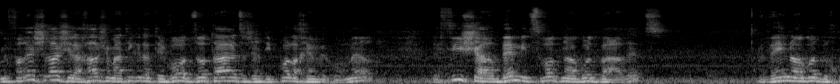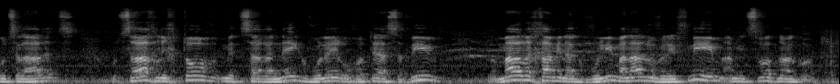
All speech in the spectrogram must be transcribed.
מפרש רש"י לאחר שמעתיק את התיבות זאת הארץ אשר תיפול לכם וגומר, לפי שהרבה מצוות נוהגות בארץ ואין נוהגות בחוץ על הארץ, הוא צריך לכתוב מצרני גבולי רוחותיה סביב, לומר לך מן הגבולים הללו ולפנים המצוות נוהגות.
